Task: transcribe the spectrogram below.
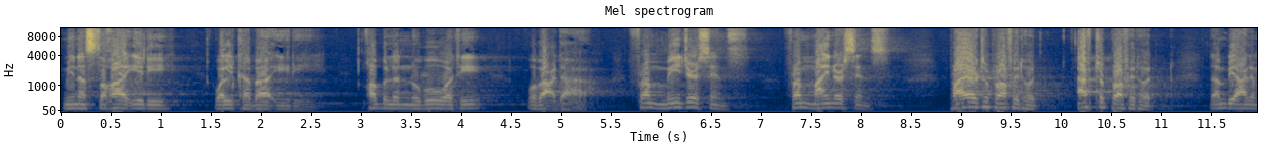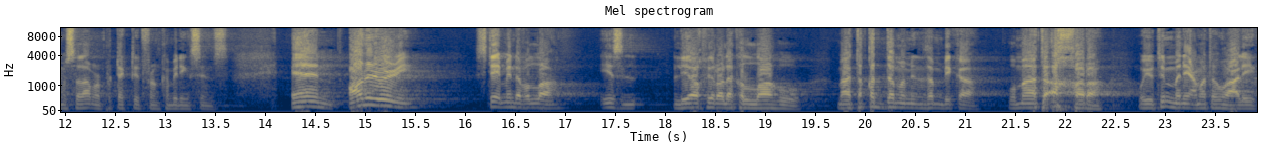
من الصغائر والكبائر قبل النبوة وبعدها from major sins, from minor sins, prior to prophethood, after prophethood the Anbiya salam are protected from committing sins. And honorary statement of Allah is ليغفر لك الله ما تقدم من ذنبك وما تأخر ويتم نعمته عليك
